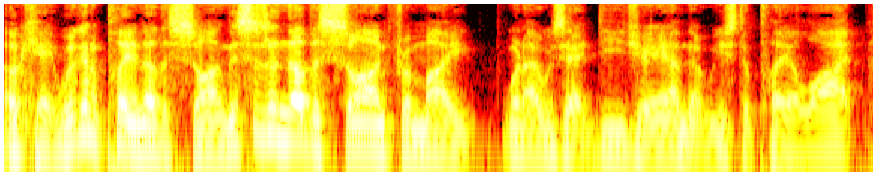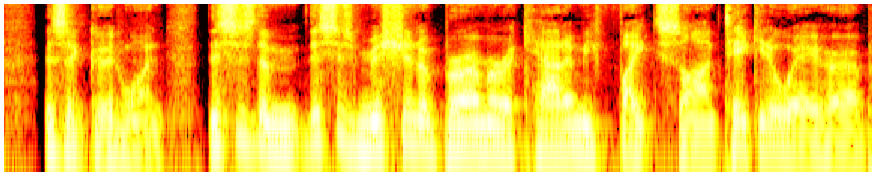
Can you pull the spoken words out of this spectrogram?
Okay, we're gonna play another song. This is another song from my when I was at DJM that we used to play a lot. This is a good one. This is the this is Mission of Burma Academy fight song. Take it away, Herb.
